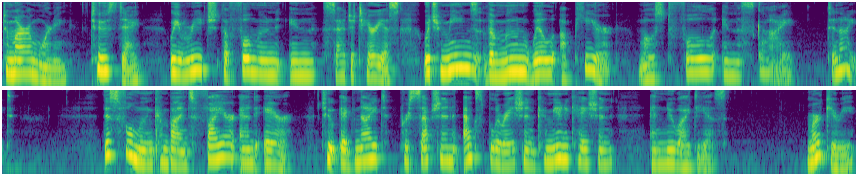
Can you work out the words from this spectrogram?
Tomorrow morning, Tuesday, we reach the full moon in Sagittarius, which means the moon will appear most full in the sky tonight. This full moon combines fire and air to ignite perception, exploration, communication, and new ideas. Mercury,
